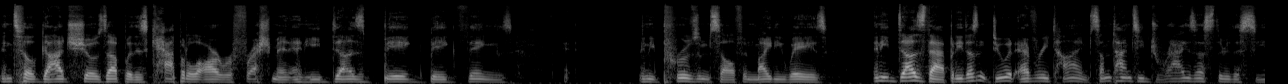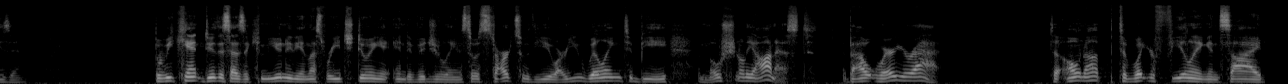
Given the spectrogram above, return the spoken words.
until God shows up with his capital R refreshment and he does big, big things and he proves himself in mighty ways. And he does that, but he doesn't do it every time. Sometimes he drags us through the season. But we can't do this as a community unless we're each doing it individually. And so it starts with you. Are you willing to be emotionally honest about where you're at? To own up to what you're feeling inside?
